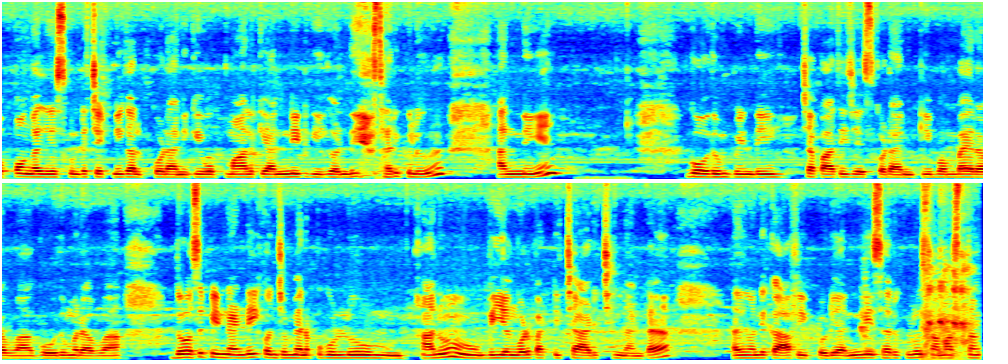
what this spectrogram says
పప్పు పొంగల్ చేసుకుంటే చట్నీ కలుపుకోవడానికి ఉప్మాలకి అన్నిటికీ ఇవ్వండి సరుకులు అన్నీ. గోధుమ పిండి చపాతీ చేసుకోవడానికి బొంబాయి రవ్వ గోధుమ రవ్వ దోశ పిండి అండి కొంచెం మినపగుళ్ళు అను బియ్యం కూడా పట్టించి ఆడిచ్చిందంట. అదిగోండి కాఫీ పొడి అన్ని సరుకులు సమస్తం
